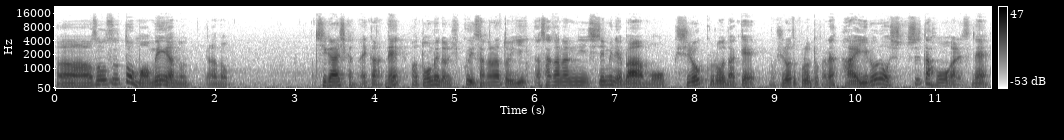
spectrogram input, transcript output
あそうするともうメイヤのあの違いしかないからね、まあ、透明度の低い魚とい魚にしてみればもう白黒だけ白と黒とかね灰色のした方がですね、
